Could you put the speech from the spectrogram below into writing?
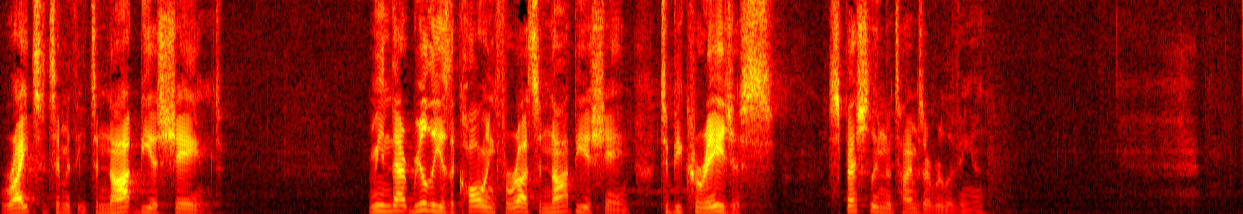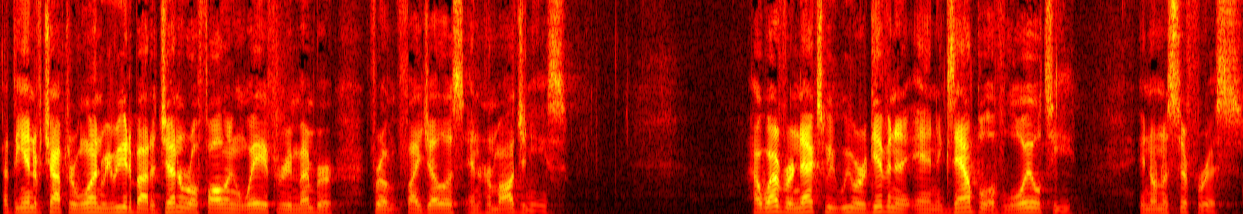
writes to Timothy to not be ashamed. I mean, that really is a calling for us to not be ashamed, to be courageous, especially in the times that we're living in. At the end of chapter 1, we read about a general falling away, if you remember, from Phygelus and Hermogenes. However, next we, we were given an example of loyalty in Onesiphorus.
